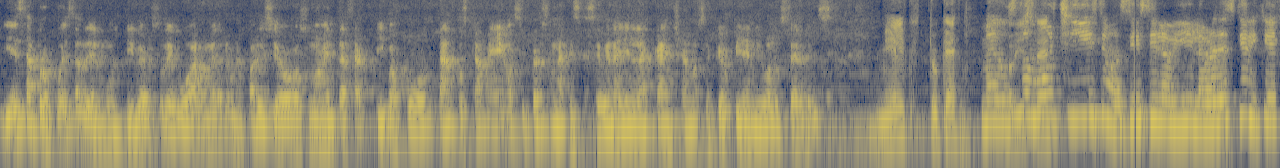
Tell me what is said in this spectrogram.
Y esta propuesta del multiverso de Warner me pareció sumamente atractiva por tantos cameos y personajes que se ven ahí en la cancha. No sé qué opinan igual ustedes. Milk, ¿tú qué? Me gustó muchísimo, sí, sí lo vi. La verdad es que dije,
